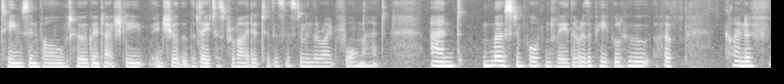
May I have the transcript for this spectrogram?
teams involved who are going to actually ensure that the data is provided to the system in the right format. And most importantly, there are the people who have kind of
